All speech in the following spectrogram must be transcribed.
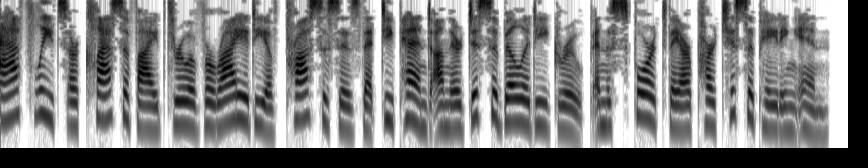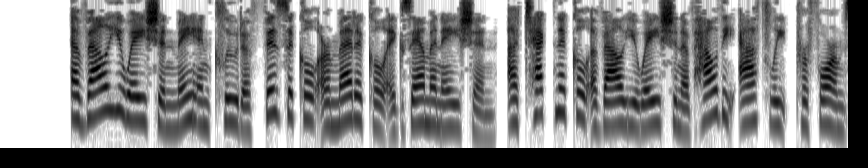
Athletes are classified through a variety of processes that depend on their disability group and the sport they are participating in. Evaluation may include a physical or medical examination, a technical evaluation of how the athlete performs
